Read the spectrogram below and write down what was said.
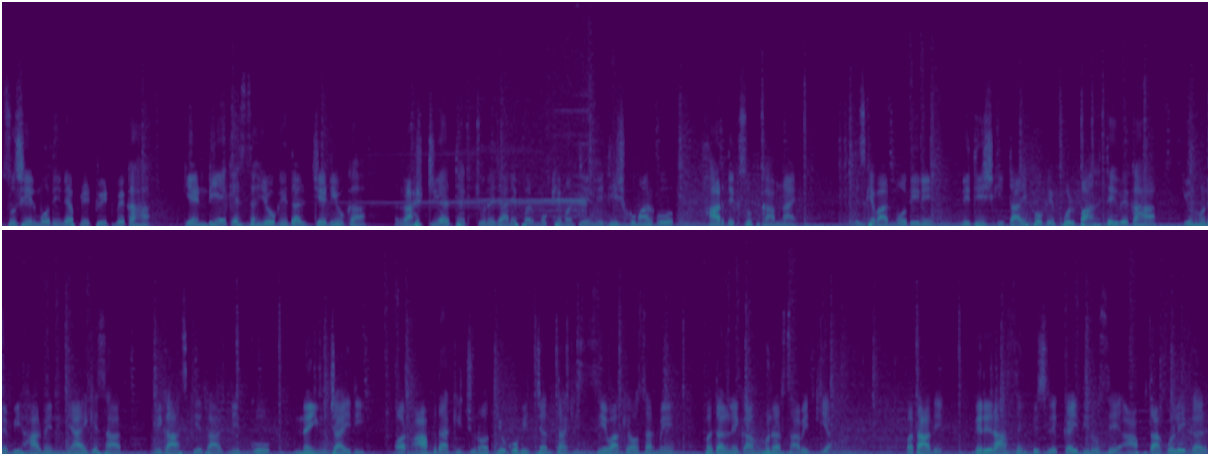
सुशील मोदी ने अपने ट्वीट में कहा कि एनडीए के सहयोगी दल जेडीयू का राष्ट्रीय अध्यक्ष चुने जाने पर मुख्यमंत्री नीतीश कुमार को हार्दिक शुभकामनाएँ। इसके बाद मोदी ने नीतीश की तारीफों के पुल बांधते हुए कहा कि उन्होंने बिहार में न्याय के साथ विकास की राजनीति को नई ऊंचाई दी और आपदा की चुनौतियों को भी जनता की सेवा के अवसर में बदलने का हुनर साबित किया। बता दें, गिरिराज सिंह पिछले कई दिनों से आपदा को लेकर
